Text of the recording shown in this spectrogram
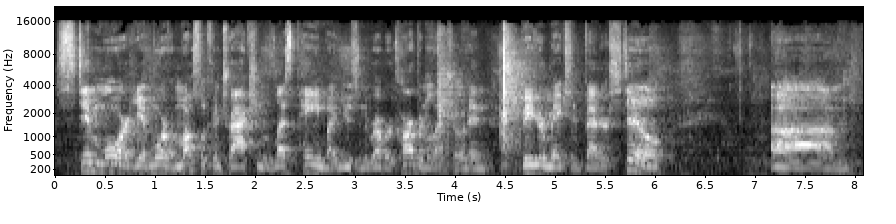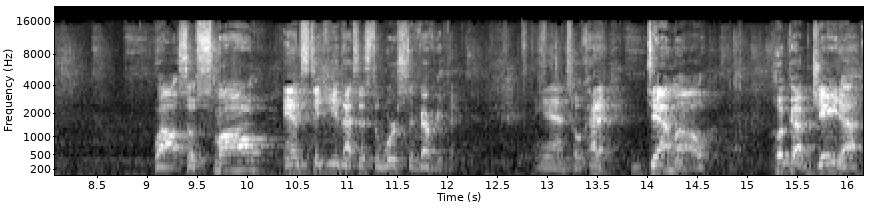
stim more to get more of a muscle contraction with less pain by using the rubber carbon electrode, and bigger makes it better still. Um, wow, so small and sticky, that's just the worst of everything. And so kind of demo, hook up Jada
